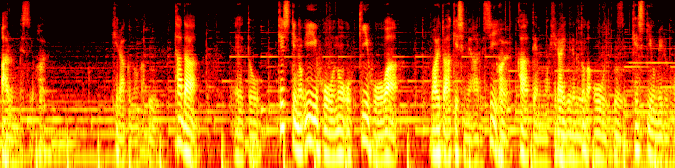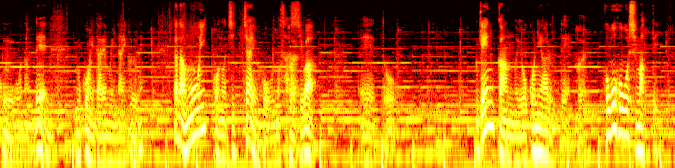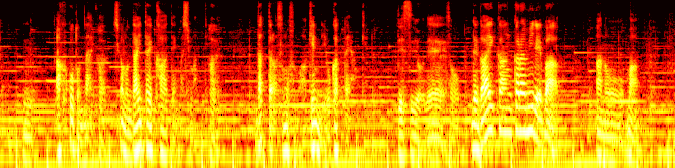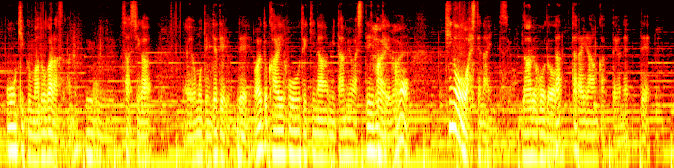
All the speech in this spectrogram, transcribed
あるんですよ、はい、開くのが。ただ、えーと、景色のいい方の大きい方は割と開け閉めあるし、はい、カーテンも開いてることが多いんですよ、景色を見る方なんで、向こうに誰もいないからね。ただもう一個のちっちゃい方の冊子は、はい、えっ、ー、と玄関の横にあるんで、はい、ほぼほぼ閉まっている、うん、開くことない、はい、しかも大体カーテンが閉まっている、だったらそもそも開けんでよかったやんけ。ですよね。そう。で外観から見ればあのまあ大きく窓ガラスがね、うん、冊子がえ表に出てるんで割と開放的な見た目はしているけれども、はい。はい、機能はしてないんですよ。なるほど。だったらいらんかったよねって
